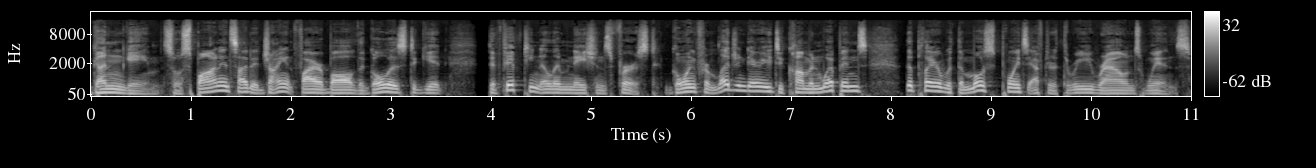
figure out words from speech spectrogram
gun game. So spawn inside a giant fireball. The goal is to get to 15 eliminations first. Going from legendary to common weapons, the player with the most points after three rounds wins.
